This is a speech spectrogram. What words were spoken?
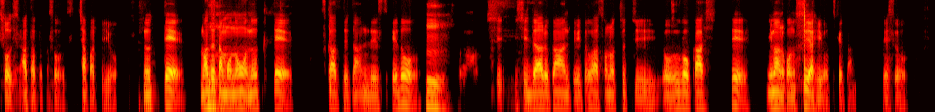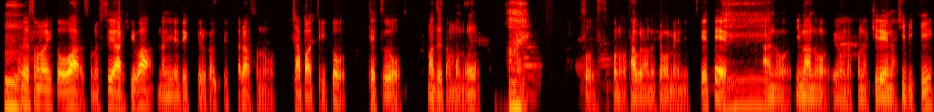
そうです。アタとかそうです。チャパティを塗って混ぜたものを塗って使ってたんですけど、うん、シダール・カーンという人がその土を動かして今のこの素焼きをつけたんですよ。うん、でその人はその素焼きは何でできてるかって言ったらそのチャパティと鉄を混ぜたものを、はい、そうです。このタブラの表面につけてあの今のようなこんな綺麗な響き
